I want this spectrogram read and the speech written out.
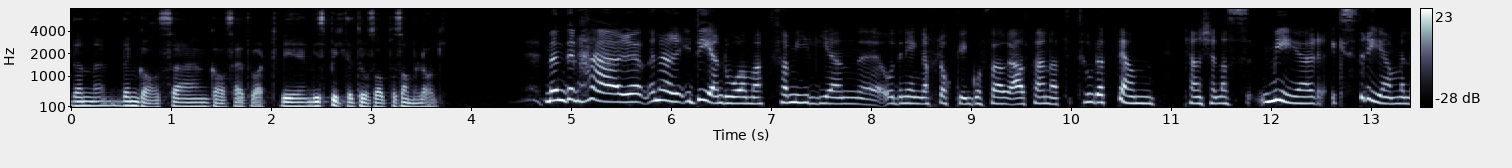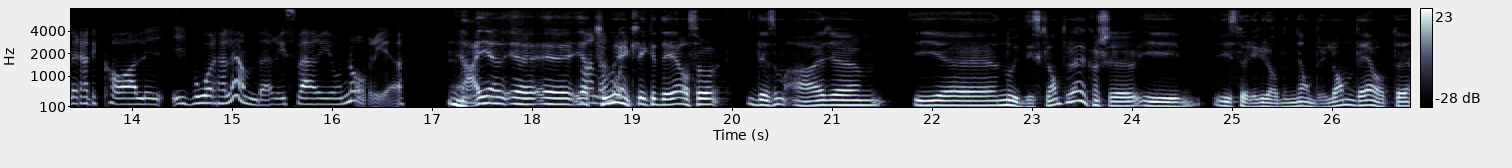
den, den ga seg, ga seg etter hvert. Vi, vi spilte tross alt på samme lag. Men den här, den här idén då om att familjen eh, och den egna flocken går före allt annat, tror du att den kan kännas mer extrem eller radikal i, i våra länder, i Sverige och Norge? Nej, jag, jag, jag tror egentligen inte det. Alltså, det som är i eh, uh, nordisk land, tror jeg, kanske i, i større grad än i andra land, det är att eh,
